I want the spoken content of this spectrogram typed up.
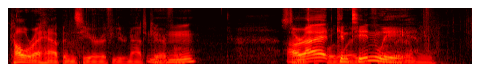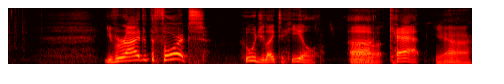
Cholera happens here if you're not careful. Mm-hmm. All right, before the wagon continue. You've arrived at the fort. Who would you like to heal? Uh, Uh, cat. Yeah.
